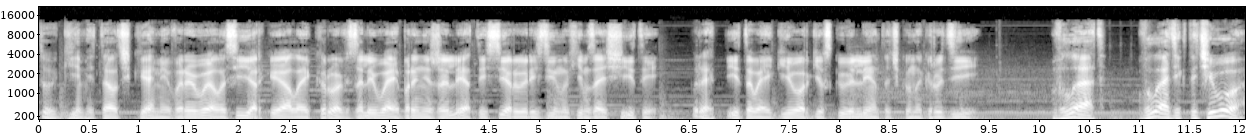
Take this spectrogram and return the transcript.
Тугими толчками вырывалась яркая алая кровь, заливая бронежилет и серую резину химзащиты, пропитывая георгиевскую ленточку на груди. «Влад! Владик, ты чего?»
